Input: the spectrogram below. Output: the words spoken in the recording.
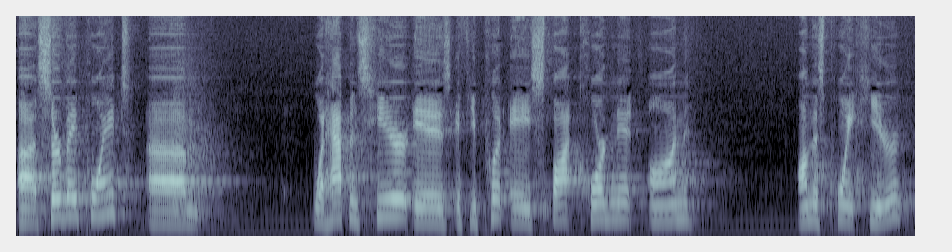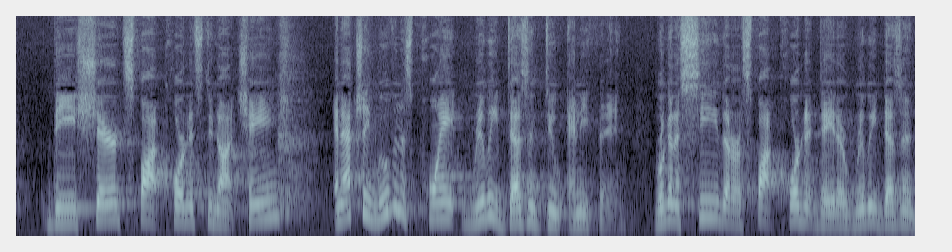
Uh, survey point. Um, what happens here is if you put a spot coordinate on, on this point here, the shared spot coordinates do not change. And actually moving this point really doesn't do anything. We're going to see that our spot coordinate data really doesn't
